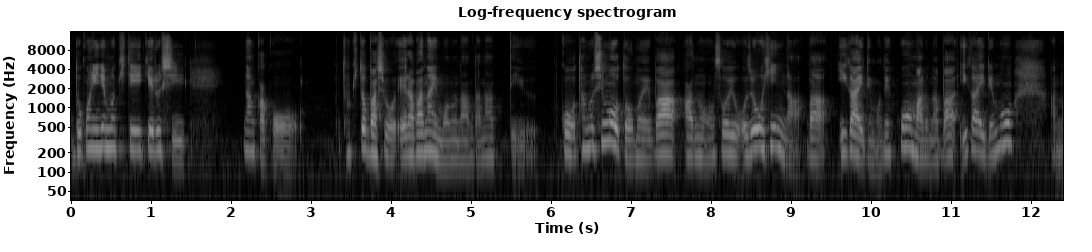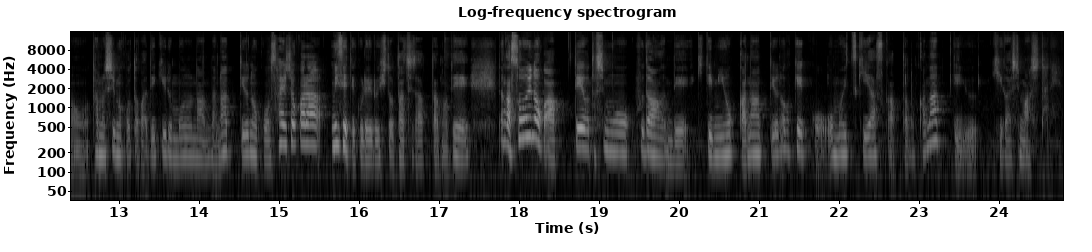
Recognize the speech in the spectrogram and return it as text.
どこにでも着ていけるしなんかこう時と場所を選ばないものなんだなっていうこう楽しもうと思えばあのそういうお上品な場以外でもねフォーマルな場以外でもあの楽しむことができるものなんだなっていうのをこう最初から見せてくれる人たちだったのでなんかそういうのがあって私も普段で着てみようかなっていうのが結構思いつきやすかったのかなっていう気がしましたね。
